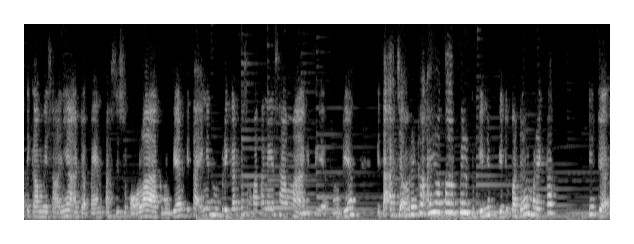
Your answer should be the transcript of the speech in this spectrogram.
ketika misalnya ada pentas di sekolah, kemudian kita ingin memberikan kesempatan yang sama gitu ya. Kemudian kita ajak mereka, ayo tampil begini begitu, padahal mereka tidak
